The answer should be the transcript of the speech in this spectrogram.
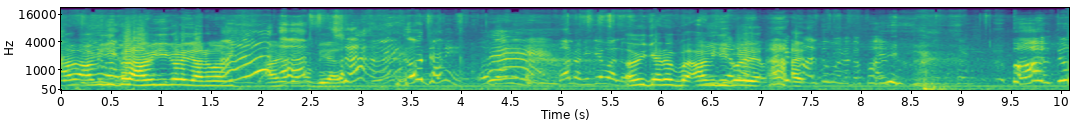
আমি- আমি কি করে আমি কি করে জানব? আমি আমি কেন বেয়ারা আচ্ছা, ও জানে ও জানে। বলো নিজে বলো। আমি কেন আমি কি করে ফালতু বলো তো ফালতু। ফালতু।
